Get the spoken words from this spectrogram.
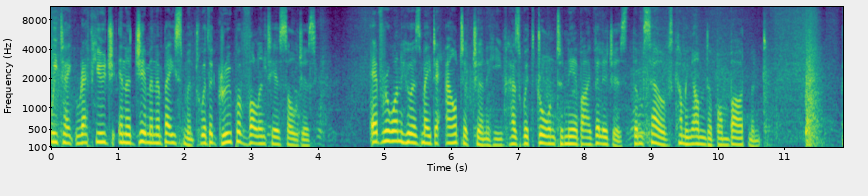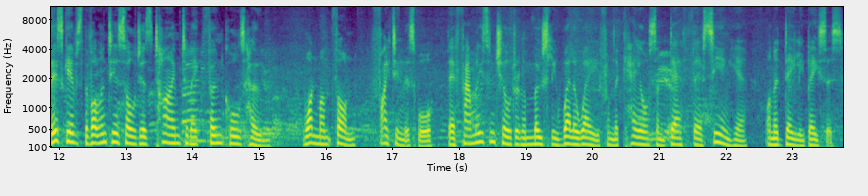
We take refuge in a gym in a basement with a group of volunteer soldiers. Everyone who has made it out of Chernihiv has withdrawn to nearby villages, themselves coming under bombardment. This gives the volunteer soldiers time to make phone calls home. One month on, fighting this war, their families and children are mostly well away from the chaos and death they're seeing here on a daily basis.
